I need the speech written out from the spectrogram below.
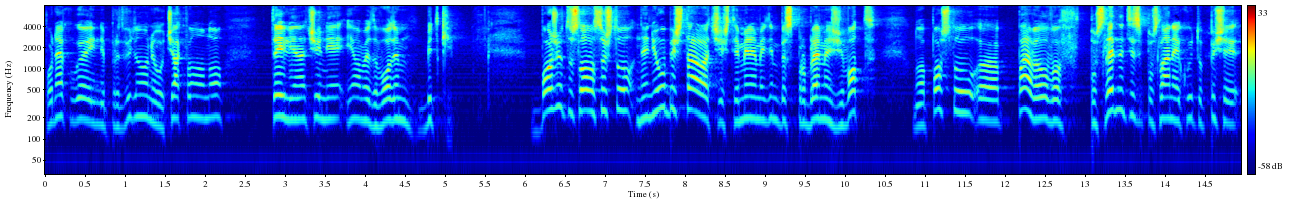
Понякога и непредвидено, неочаквано, но тъй или иначе ние имаме да водим битки. Божието Слово също не ни обещава, че ще минем един безпроблемен живот, но апостол Павел в последните си послания, които пише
